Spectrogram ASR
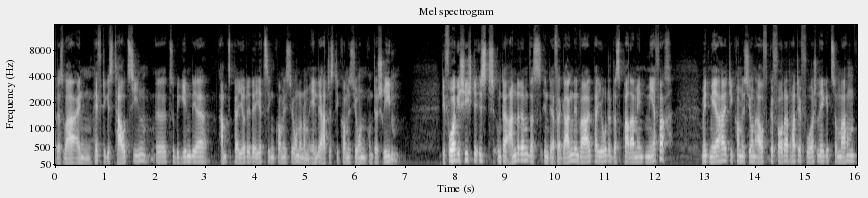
Das war ein heftiges Tauziehen äh, zu Beginn der Amtsperiode der jetzigen Kommission und am Ende hat es die Kommission unterschrieben. Die Vorgeschichte ist unter anderem, dass in der vergangenen Wahlperiode das Parlament mehrfach mit Mehrheit die Kommission aufgefordert hatte, Vorschläge zu machen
